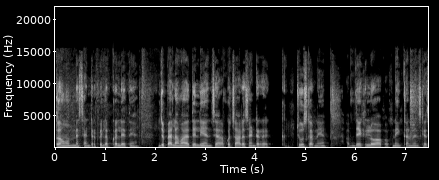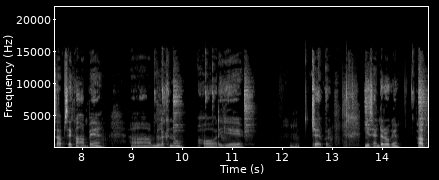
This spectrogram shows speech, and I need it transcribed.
तो हम अपने सेंटर फिलअप कर लेते हैं। जो पहला हमारा दिल्ली एनसीआर आपको चारों सेंटर चूज़ करने हैं। अब देख लो आप अपने कन्वेंस के हिसाब से कहाँ पे हैं। लखनऊ और ये जयपुर। ये सेंटर हो गए। अब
